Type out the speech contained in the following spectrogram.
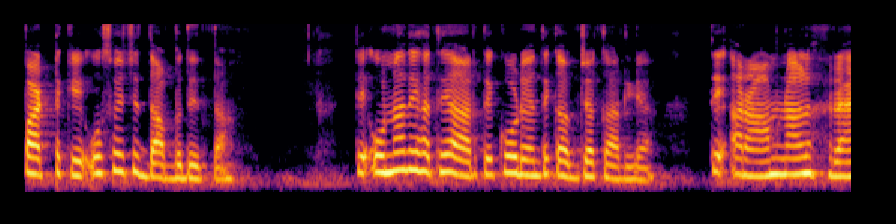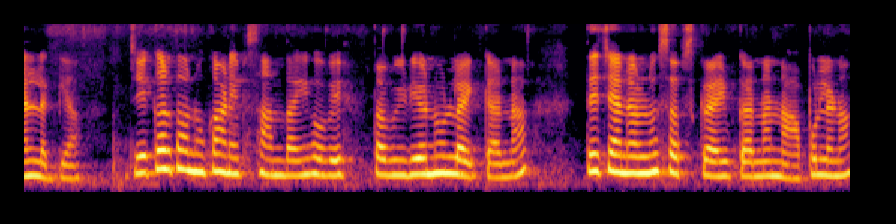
ਪੱਟ ਕੇ ਉਸ ਵਿੱਚ ਦੱਬ ਦਿੱਤਾ ਤੇ ਉਹਨਾਂ ਦੇ ਹਥਿਆਰ ਤੇ ਘੋੜਿਆਂ ਤੇ ਕਬਜ਼ਾ ਕਰ ਲਿਆ ਤੇ ਆਰਾਮ ਨਾਲ ਰਹਿਣ ਲੱਗਿਆ। ਜੇਕਰ ਤੁਹਾਨੂੰ ਕਹਾਣੀ ਪਸੰਦ ਆਈ ਹੋਵੇ ਤਾਂ ਵੀਡੀਓ ਨੂੰ ਲਾਈਕ ਕਰਨਾ ਤੇ ਚੈਨਲ ਨੂੰ ਸਬਸਕ੍ਰਾਈਬ ਕਰਨਾ ਨਾ ਭੁੱਲਣਾ।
